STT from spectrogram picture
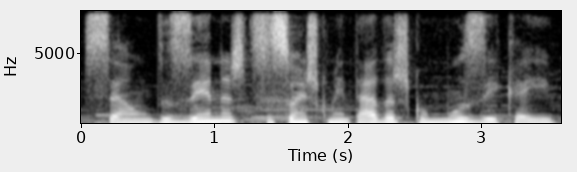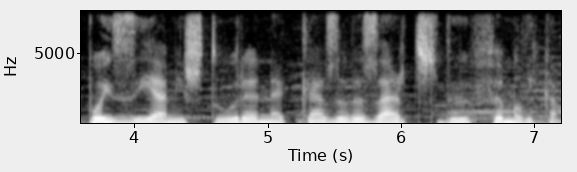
São dezenas de sessões comentadas com música e poesia à mistura na Casa das Artes de Famalicão.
